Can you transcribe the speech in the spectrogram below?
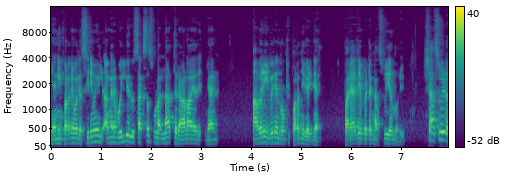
ഞാൻ ഈ പറഞ്ഞ പോലെ സിനിമയിൽ അങ്ങനെ വലിയൊരു സക്സസ്ഫുൾ അല്ലാത്ത ഒരാളായ ഞാൻ അവരെ ഇവരെ നോക്കി പറഞ്ഞു കഴിഞ്ഞാൽ പരാജയപ്പെട്ടെന്റെ അസൂയ എന്ന് പറയും. പക്ഷെ അസൂയയുടെ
